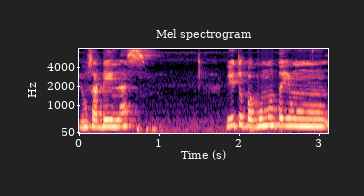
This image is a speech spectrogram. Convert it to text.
yung sardinas. Dito, pag pumunta yung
